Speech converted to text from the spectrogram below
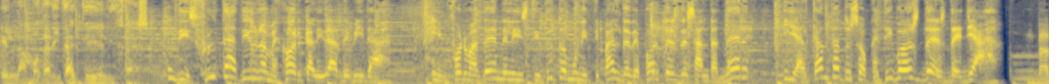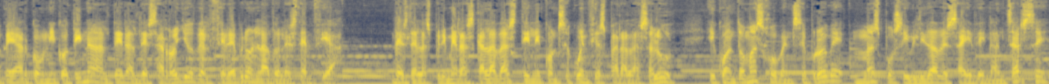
en la modalidad que elijas. Disfruta de una mejor calidad de vida. Infórmate en el Instituto Municipal de Deportes de Santander y alcanza tus objetivos desde ya. Vapear con nicotina altera el desarrollo del cerebro en la adolescencia. Desde las primeras caladas tiene consecuencias para la salud y cuanto más joven se pruebe, más posibilidades hay de engancharse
